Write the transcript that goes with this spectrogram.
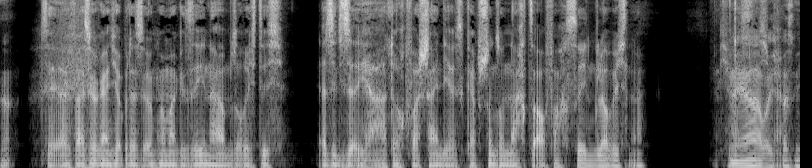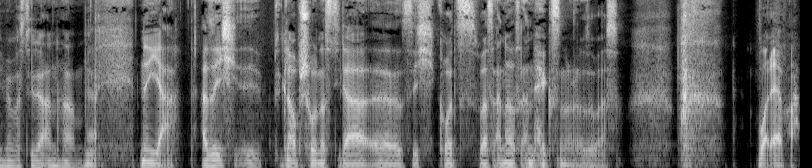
Ja. Ich weiß ja gar nicht, ob wir das irgendwann mal gesehen haben, so richtig. Also diese, ja, doch, wahrscheinlich. Es gab schon so nachts Aufwachszenen, glaube ich, ne? Ich weiß ja, aber ich weiß nicht mehr, was die da anhaben. Ja. Naja, also ich äh, glaube schon, dass die da äh, sich kurz was anderes anhexen oder sowas. Whatever.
